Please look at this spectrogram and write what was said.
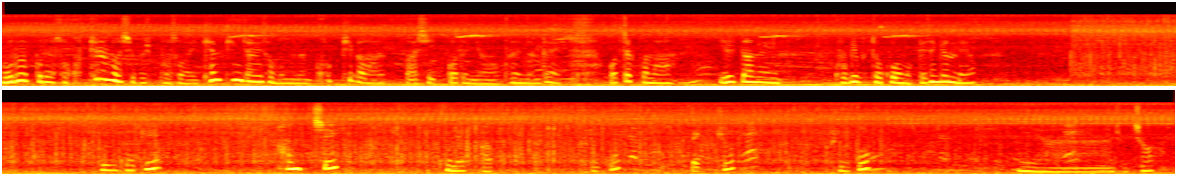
물을 끓여서 커피를 마시고 싶어서 이 캠핑장에서 먹는 커피가 맛이 있거든요. 그랬는데 어쨌거나 일단은 고기부터 구워 먹게 생겼네요. 불고기, 한치, 곤약밥, 그리고 맥주, 그리고 이야 좋죠.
